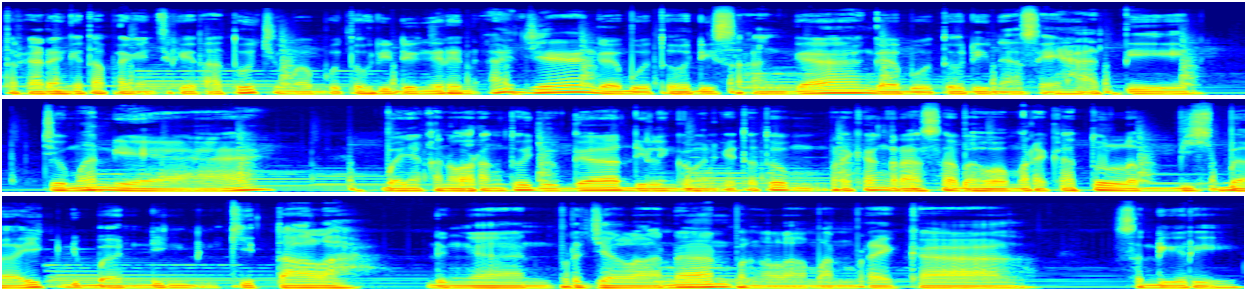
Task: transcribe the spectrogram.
Terkadang kita pengen cerita tuh cuma butuh didengerin aja, nggak butuh disanggah, nggak butuh dinasehati. Cuman ya, banyakkan orang tuh juga di lingkungan kita tuh mereka ngerasa bahwa mereka tuh lebih baik dibanding kita lah dengan perjalanan pengalaman mereka sendiri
